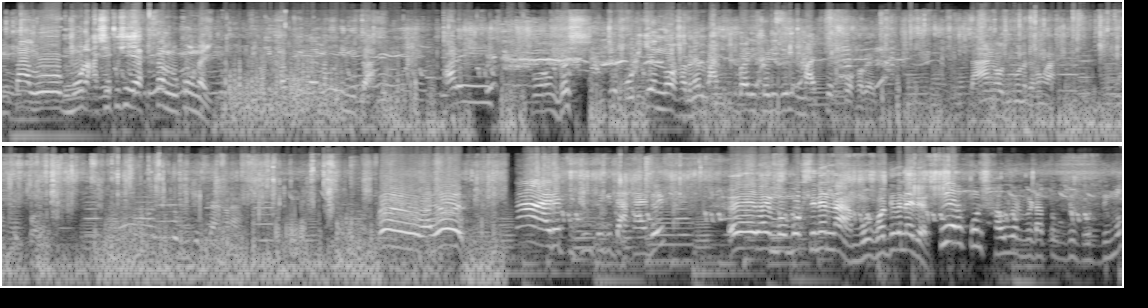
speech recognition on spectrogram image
নেতা লোক, মোর আশেপাশে একটা লোকও নাই। কি ভাববি তাই মাসি নেতা? আরে বরং বেশ কিছু বড়িয়া ন হবে না, মাটির বাড়ি ছেড়ে গেলে মাটির হবে? চাং অধিক দেখো থেকে দেখায় রে এই ভাই মুখ চিনেন না মুখ ভোট দিবেন না এবার তুই আর কোন সাউয়ের বেটা তোকে যে ভোট দিমু?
